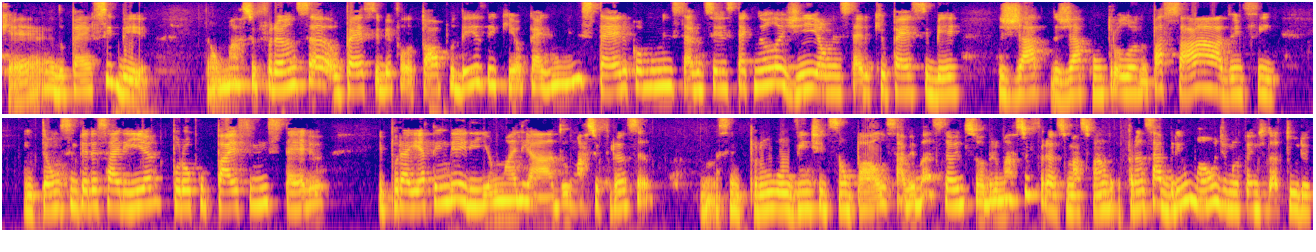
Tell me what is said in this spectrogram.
que é do PSB. Então, o Márcio França, o PSB falou: topo desde que eu pegue um ministério como o Ministério de Ciência e Tecnologia, um ministério que o PSB já, já controlou no passado, enfim. Então, se interessaria por ocupar esse ministério e por aí atenderia um aliado. Márcio França, assim, para o ouvinte de São Paulo, sabe bastante sobre o Márcio França. O Márcio França abriu mão de uma candidatura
